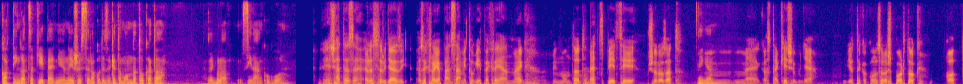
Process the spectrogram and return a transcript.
kattingatsz a képernyőn, és összerakod ezeket a mondatokat a, ezekből a szilánkokból. És hát ez először ugye ez, ezekre a japán számítógépekre jelent meg, mint mondtad. Metz PC sorozat. Igen. Meg aztán később ugye jöttek a konzolos portok. Ott,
